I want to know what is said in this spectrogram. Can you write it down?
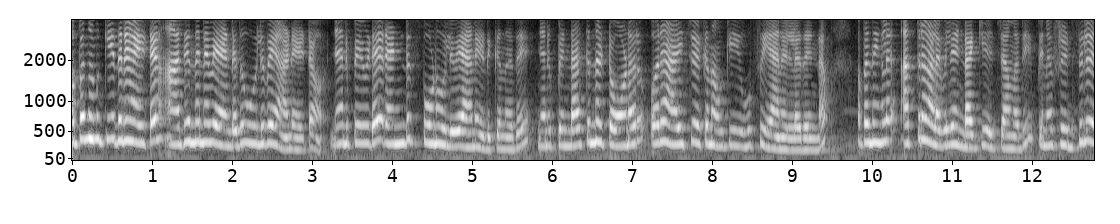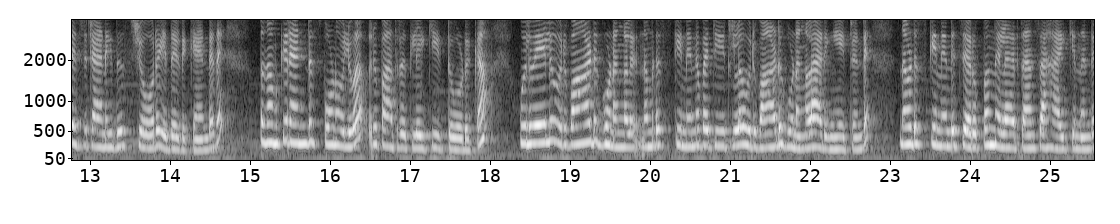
അപ്പോൾ നമുക്ക് ഇതിനായിട്ട് ആദ്യം തന്നെ വേണ്ടത് ഉലുവയാണ് കേട്ടോ. ഞാനിപ്പോൾ ഇവിടെ രണ്ട് സ്പൂൺ ഉലുവയാണ് എടുക്കുന്നത്. ഞാനിപ്പോൾ ഉണ്ടാക്കുന്ന ടോണർ ഒരാഴ്ചയൊക്കെ നമുക്ക് യൂസ് ചെയ്യാനുള്ളത് ഉണ്ടാവും അപ്പോൾ നിങ്ങൾ അത്ര അളവിൽ ഉണ്ടാക്കി വെച്ചാൽ മതി. പിന്നെ ഫ്രിഡ്ജിൽ വെച്ചിട്ടാണ് ഇത് സ്റ്റോർ ചെയ്തെടുക്കേണ്ടത്. അപ്പോൾ നമുക്ക് രണ്ട് സ്പൂൺ ഉലുവ ഒരു പാത്രത്തിലേക്ക് ഇട്ട് കൊടുക്കാം. ഉലുവയിൽ ഒരുപാട് ഗുണങ്ങൾ നമ്മുടെ സ്കിന്നിന് പറ്റിയിട്ടുള്ള ഒരുപാട് ഗുണങ്ങൾ അടങ്ങിയിട്ടുണ്ട്. നമ്മുടെ സ്കിന്നിന്റെ ചെറുപ്പം നിലനിർത്താൻ സഹായിക്കുന്നുണ്ട്.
